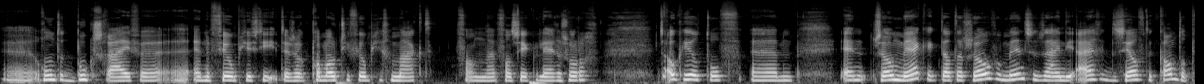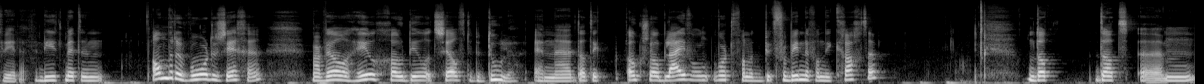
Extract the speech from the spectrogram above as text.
uh, rond het boek schrijven uh, en de filmpjes. Die, er is ook een promotiefilmpje gemaakt van, van circulaire zorg. Het is ook heel tof. Um, en zo merk ik dat er zoveel mensen zijn die eigenlijk dezelfde kant op willen. En die het met een andere woorden zeggen, maar wel een heel groot deel hetzelfde bedoelen. En dat ik ook zo blij wordt van het verbinden van die krachten. Omdat dat, um,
